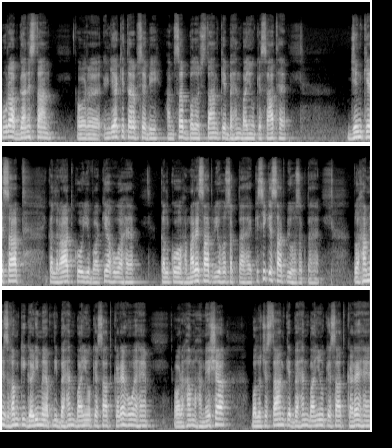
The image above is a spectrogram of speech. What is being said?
पूरा अफ़गानिस्तान और इंडिया की तरफ़ से भी हम सब बलूचिस्तान के बहन भाइयों के साथ है। जिनके साथ कल रात को ये वाक़ हुआ है, कल को हमारे साथ भी हो सकता है, किसी के साथ भी हो सकता है तो हम इस गम की घड़ी में अपनी बहन भाइयों के साथ खड़े हुए हैं और हम हमेशा बलूचिस्तान के बहन भाइयों के साथ खड़े हैं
